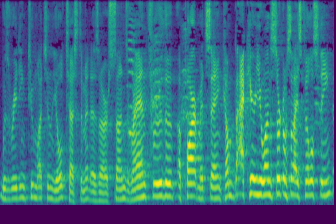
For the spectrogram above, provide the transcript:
was reading too much in the Old Testament as our sons ran through the apartment saying, Come back here, you uncircumcised Philistine.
